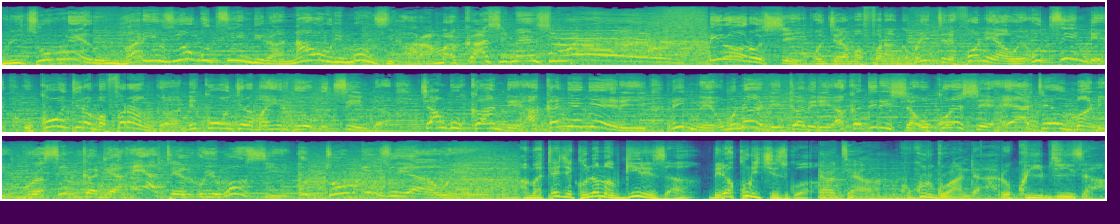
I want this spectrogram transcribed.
buri cyumweru hari inzu yo gutsindira naho buri munsi hari amakashi menshi we! Biroroshye! Ongera amafaranga muri telefone yawe utsinde. Uko wongera amafaranga niko wongera amahirwe yo gutsinda. Cyangwa ukande akanyenyeri rimwe umunani kabiri akadirisha ukoreshe airtel money. Gura simukadi ya airtel uyu munsi utunge inzu yawe. Amategeko n'amabwiriza birakurikizwa. Airtel kuko u rwanda rukwiye ibyiza.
